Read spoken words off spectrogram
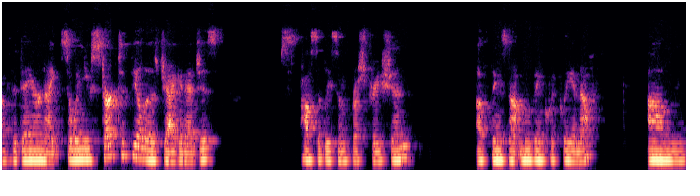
of the day or night. So when you start to feel those jagged edges, possibly some frustration of things not moving quickly enough, um,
